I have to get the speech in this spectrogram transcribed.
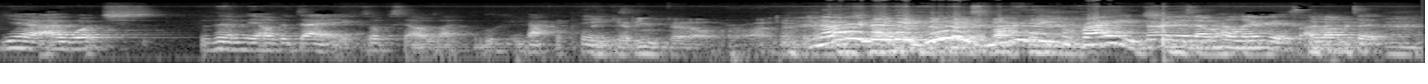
Yeah, I watched them the other day because obviously I was like looking back at They're things. getting better, all right? No, no, they're good. No, they're great. No, no, they were hilarious. I loved it.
